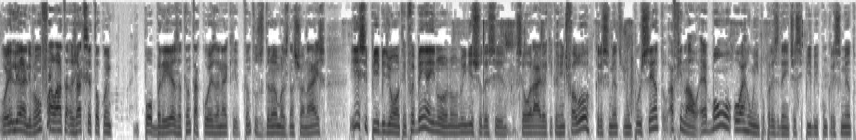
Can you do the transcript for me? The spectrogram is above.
o, o, Eliane, vamos falar, já que você tocou em pobreza, tanta coisa, né, que tantos dramas nacionais, e esse PIB de ontem foi bem aí no, no, no, início desse seu horário aqui que a gente falou, crescimento de 1%. Afinal, é bom ou é ruim para o presidente esse PIB com crescimento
